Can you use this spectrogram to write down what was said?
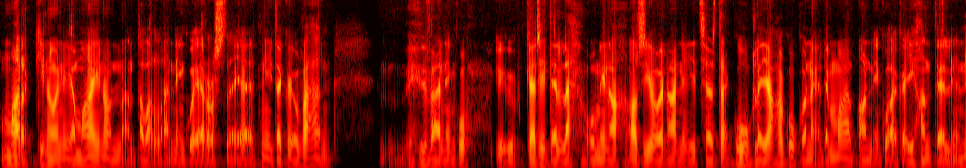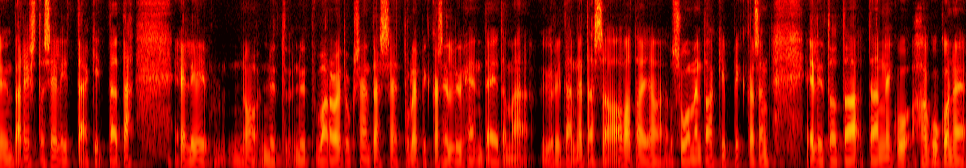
markkinoinnin ja mainonnan tavallaan niin kuin erosta ja että niitäkin on vähän – hyvä niin kuin käsitellä omina asioina, niin itse asiassa Google ja hakukoneiden maailma on niin kuin aika ihanteellinen ympäristö selittääkin tätä. Eli no, nyt, nyt varoituksena tässä, että tulee pikkasen lyhenteitä. Mä yritän ne tässä avata ja suomentaakin pikkasen. Eli tota, tämän niin kuin hakukone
